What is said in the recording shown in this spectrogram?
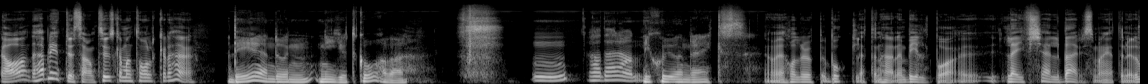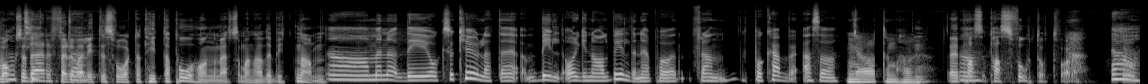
Ja, det här blir intressant. Hur ska man tolka det här? Det är ändå en nyutgåva Mm. Ja, där är han. i 700x. Ja, jag håller upp bookleten här, en bild på eh, Leif Kjellberg som han heter nu. Det var Ja, också titta. därför det var lite svårt att hitta på honom eftersom han hade bytt namn. Ja, men det är ju också kul att det, bild, originalbilden är på, fram, på cover. Alltså, Ja, att de har... Eh, pass, Passfotot var det. ja.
